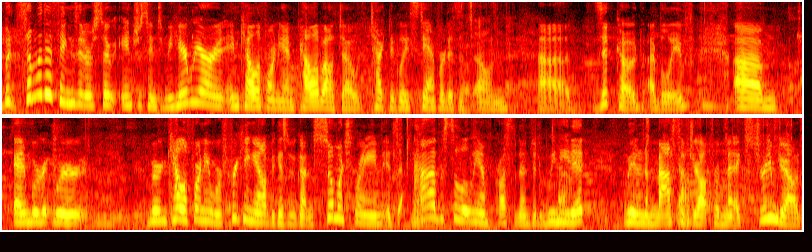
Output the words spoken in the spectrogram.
But some of the things that are so interesting to me. Here we are in, in California, in Palo Alto. Technically, Stanford is its own uh, zip code, I believe. Um, and we're, we're we're in California, we're freaking out because we've gotten so much rain. It's absolutely unprecedented. We need it. We've been in a massive drought from extreme drought,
